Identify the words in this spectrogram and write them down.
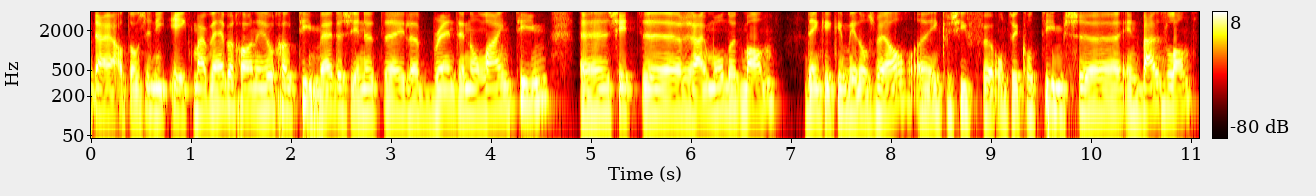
nou, althans niet ik, maar we hebben gewoon een heel groot team. Hè? Dus in het hele brand- en online team uh, zit uh, ruim 100 man. Denk ik inmiddels wel. Uh, inclusief ontwikkelteams in het buitenland.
